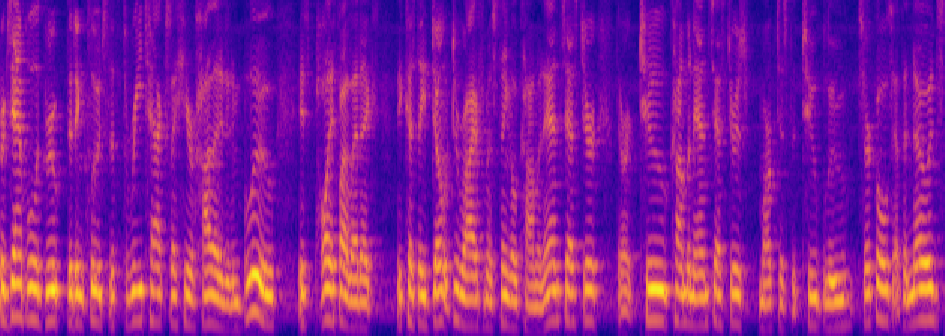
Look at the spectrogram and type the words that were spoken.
For example, a group that includes the three taxa here highlighted in blue is polyphyletic because they don't derive from a single common ancestor. There are two common ancestors marked as the two blue circles at the nodes.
